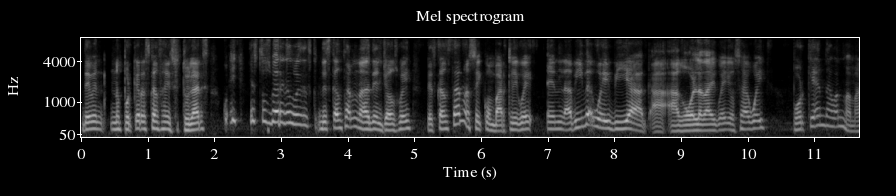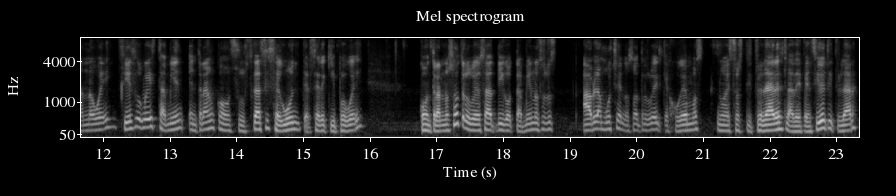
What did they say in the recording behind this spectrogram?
deben, no, ¿por qué descansan los titulares? Güey, estos vergas, güey, des- descansaron a Daniel Jones, güey, descansaron a Saquon Barkley, güey, en la vida, güey, vi a, a, a Golladay, güey, o sea, güey, ¿por qué andaban mamando, güey? Si esos güeyes también entraron con sus casi segundo y tercer equipo, güey, contra nosotros, güey. O sea, digo, también nosotros, habla mucho de nosotros, güey, que juguemos nuestros titulares, la defensiva titular,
